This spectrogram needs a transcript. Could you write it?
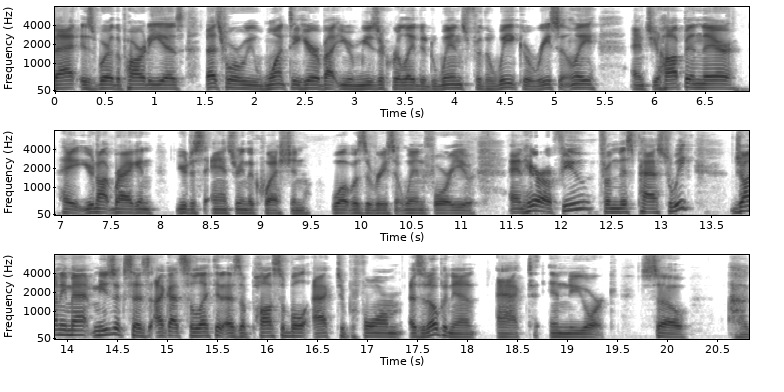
That is where the party is. That's where we want to hear about your music related wins for the week or recently. And you hop in there. Hey, you're not bragging. You're just answering the question. What was the recent win for you? And here are a few from this past week. Johnny Matt Music says I got selected as a possible act to perform as an open act in New York. So uh,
